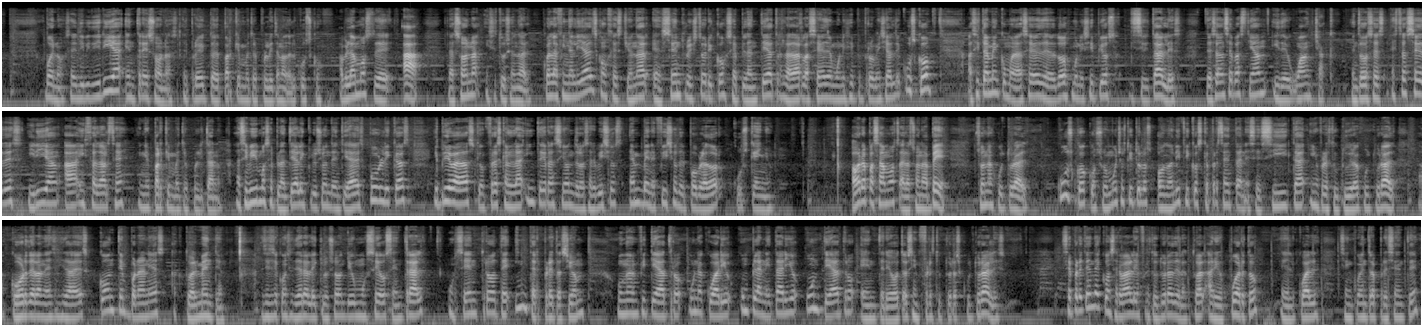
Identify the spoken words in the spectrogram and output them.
Bueno, se dividiría en tres zonas el proyecto del Parque Metropolitano del Cusco. Hablamos de A, la zona institucional. Con la finalidad de descongestionar el centro histórico, se plantea trasladar la sede del municipio provincial de Cusco, así también como la sede de dos municipios distritales, de San Sebastián y de Huanchac. Entonces, estas sedes irían a instalarse en el parque metropolitano. Asimismo, se plantea la inclusión de entidades públicas y privadas que ofrezcan la integración de los servicios en beneficio del poblador cusqueño. Ahora pasamos a la zona B, zona cultural. Cusco, con sus muchos títulos honoríficos que presenta, necesita infraestructura cultural acorde a las necesidades contemporáneas actualmente. Así se considera la inclusión de un museo central, un centro de interpretación, un anfiteatro, un acuario, un planetario, un teatro, entre otras infraestructuras culturales. Se pretende conservar la infraestructura del actual aeropuerto, el cual se encuentra presente,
